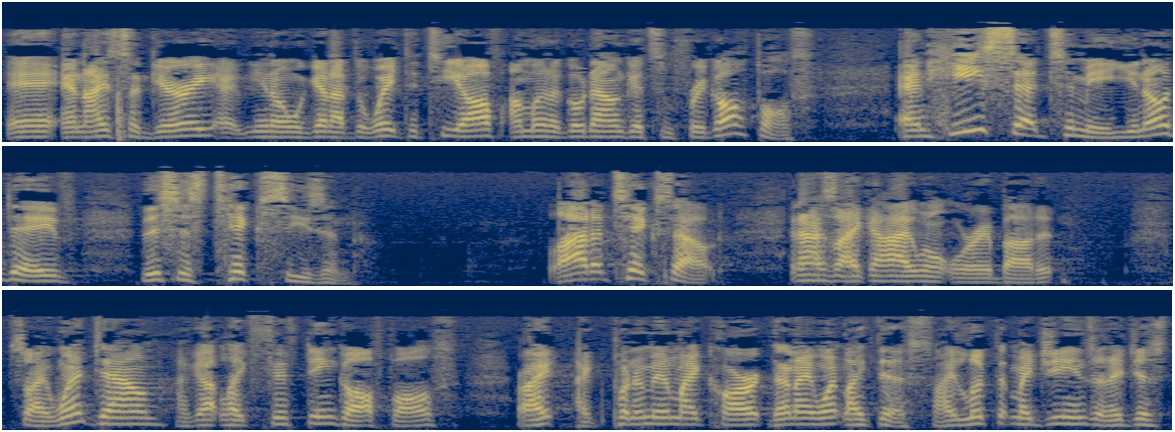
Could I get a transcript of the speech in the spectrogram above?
and, and I said, Gary, uh, you know, we're gonna have to wait to tee off. I'm gonna go down and get some free golf balls. And he said to me, you know, Dave, this is tick season. A lot of ticks out. And I was like, I won't worry about it. So I went down, I got like 15 golf balls, right? I put them in my cart, then I went like this. I looked at my jeans and I just,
